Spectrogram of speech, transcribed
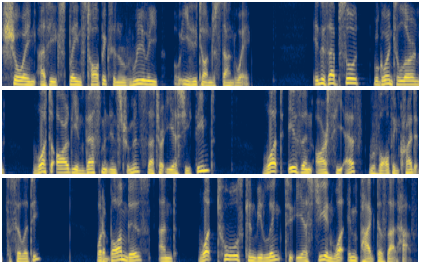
showing as he explains topics in a really easy to understand way. In this episode, we're going to learn what are the investment instruments that are ESG themed, what is an RCF, revolving credit facility, what a bond is, and what tools can be linked to ESG and what impact does that have.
